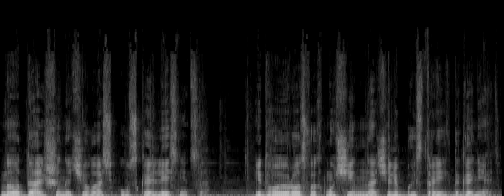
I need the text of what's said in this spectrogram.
но дальше началась узкая лестница – и двое рослых мужчин начали быстро их догонять.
